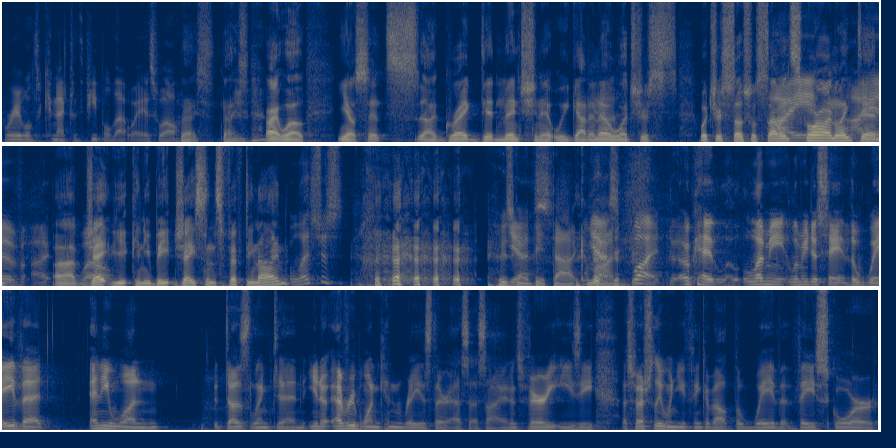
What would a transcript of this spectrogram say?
we're able to connect with people that way as well. Nice, nice. Mm-hmm. All right. Well, you know, since uh, Greg did mention it, we got to know what's your what's your social selling I- score on I LinkedIn. have- I- uh, well- Jay, you, can you beat Jason's fifty nine? Let's just Who's going to beat that? Come yes, on. but okay. l- Let me let me just say the way that anyone does LinkedIn, you know, everyone can raise their SSI, and it's very easy, especially when you think about the way that they score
